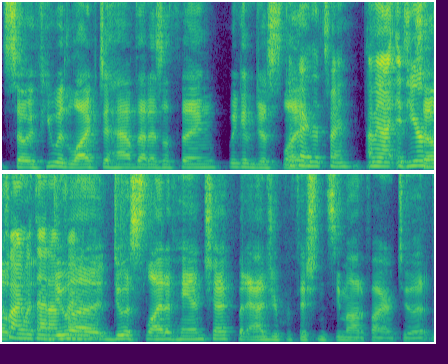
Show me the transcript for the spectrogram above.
So if you would like to have that as a thing, we can just like okay, that's fine. I mean, I, if you're So, fine with that, I'm do fine. a with it. do a sleight of hand check, but add your proficiency modifier to it.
